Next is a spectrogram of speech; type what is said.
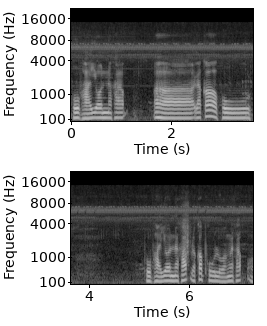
ภูผายนนะครับเอ่อแล้วก็ภูภูผายนนะครับ แล้วก็ภูหลวงนะครับโอ้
